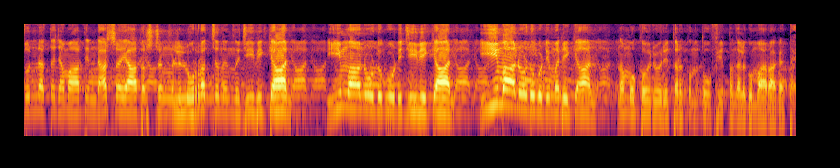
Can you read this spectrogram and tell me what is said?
സുന്നത്ത് ജമാത്തിന്റെ ആശയാദർശങ്ങളിൽ ഉറച്ചു നിന്ന് ജീവിക്കാൻ ഈമാനോടുകൂടി ജീവിക്കാൻ ഈമാനോടുകൂടി മരിക്കാൻ നമുക്ക് ഓരോരുത്തർക്കും തൗഫീഖ് നൽകുമാറാകട്ടെ.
